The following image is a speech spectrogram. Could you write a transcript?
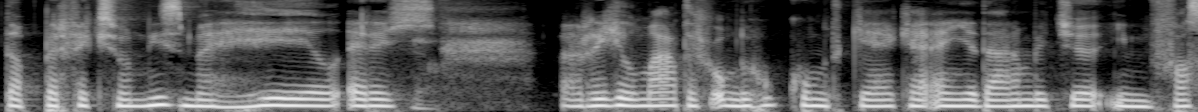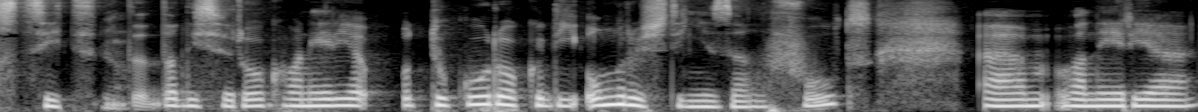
dat perfectionisme heel erg Ja. regelmatig om de hoek komt kijken en je daar een beetje in vastzit. Ja. Dat is er ook. Wanneer je court ook die onrust in jezelf voelt, Ehm, wanneer je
